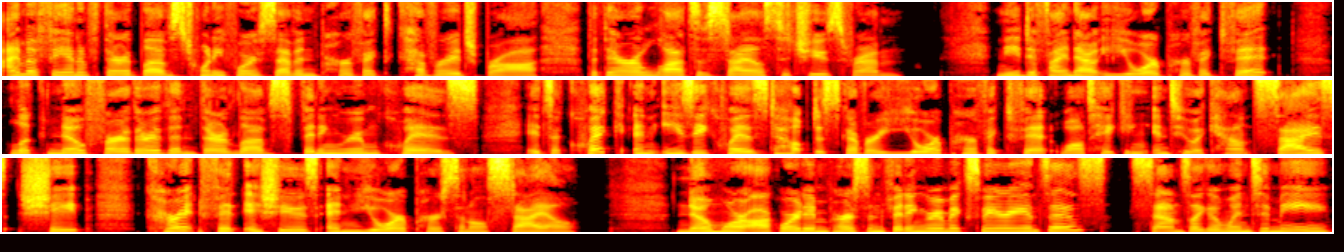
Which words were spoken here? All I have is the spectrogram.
I'm a fan of Third Love's 24 7 perfect coverage bra, but there are lots of styles to choose from. Need to find out your perfect fit? Look no further than Third Love's Fitting Room Quiz. It's a quick and easy quiz to help discover your perfect fit while taking into account size, shape, current fit issues, and your personal style. No more awkward in person fitting room experiences? Sounds like a win to me.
